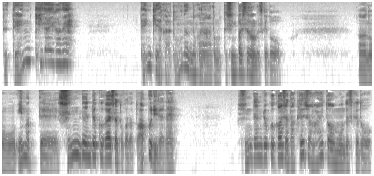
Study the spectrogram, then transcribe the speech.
で、電気代がね、電気だからどうなんのかなと思って心配してたんですけど、あの、今って新電力会社とかだとアプリでね、新電力会社だけじゃないとは思うんですけど、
